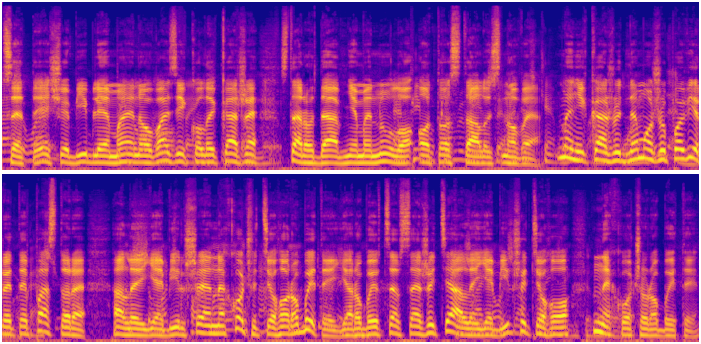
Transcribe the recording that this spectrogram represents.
Це те, що Біблія має на увазі, коли каже стародавнє минуло, ото сталося нове. Мені кажуть, не можу повірити, пасторе, але я більше не хочу цього робити. Я робив це все життя, але я більше цього не хочу робити.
